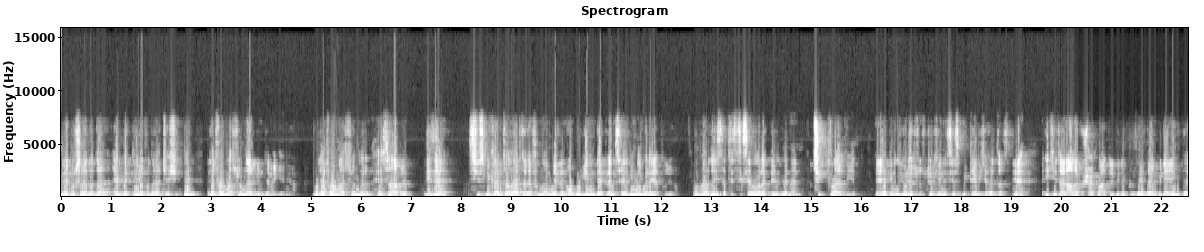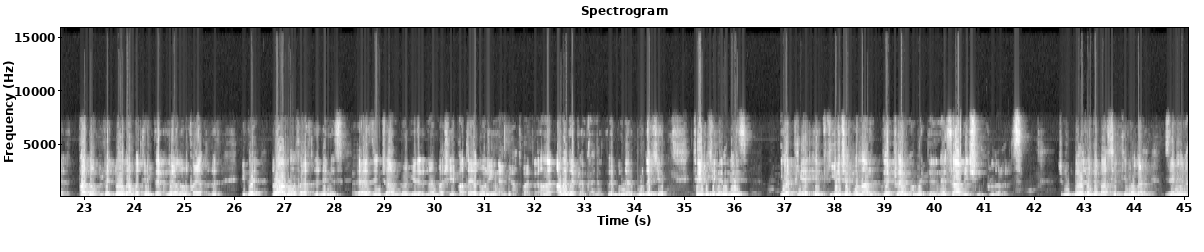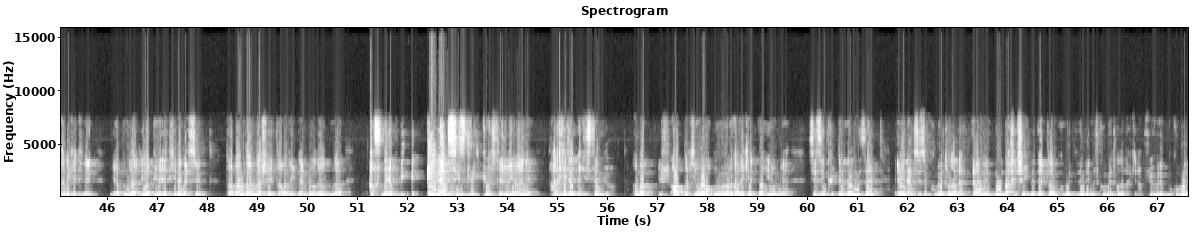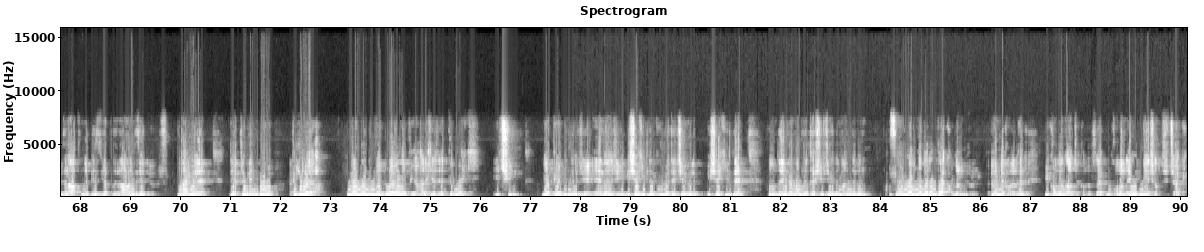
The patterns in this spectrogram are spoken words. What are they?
Ve bu sırada da elbette yapıda çeşitli deformasyonlar gündeme geliyor. Bu deformasyonların hesabı bize sismik haritalar tarafından verilen o bölgenin depremselliğine göre yapılıyor. Bunlar da istatistiksel olarak belirlenen çıktılar diyeyim. E, hepiniz görüyorsunuz Türkiye'nin sismik tehlike haritası diye iki tane ana kuşak vardır. Biri kuzeyden güneye gider, pardon kuzey, doğudan batıya gider, Kuzey Anadolu fay hattıdır. Bir de Doğu Anadolu fay dediğimiz Erzincan bölgelerinden başlayıp Hatay'a doğru inen bir hat vardır. Ana, ana deprem kaynakları bunlar. Buradaki tehlikeleri biz yapıya etkileyecek olan deprem kuvvetlerinin hesabı için kullanırız. Şimdi biraz önce bahsettiğim olay zeminin hareketinin yapını, yapıya etkilemesi tabandan başlayıp tavana giden bir olay olduğunda aslında yapı bir eylemsizlik gösteriyor. Yani hareket etmek istemiyor. Ama üst alttaki o ıı, hareket, o ivme sizin kütlelerinize eylemsizlik kuvveti olarak yani bir başka şekilde deprem kuvveti dediğimiz kuvvet olarak yansıyor ve bu kuvvetler altında biz yapıları analiz ediyoruz. Buna göre depremin bu yapıyı normalinde duran yapıya hareket ettirmek için yapabileceği enerjiyi bir şekilde kuvvete çevirip bir şekilde bunu da elemanları, taşıyıcı elemanların zorlanmalarında kullanıyoruz. Örnek olarak bir kolon alacak olursak bu kolon eğilmeye çalışacak.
